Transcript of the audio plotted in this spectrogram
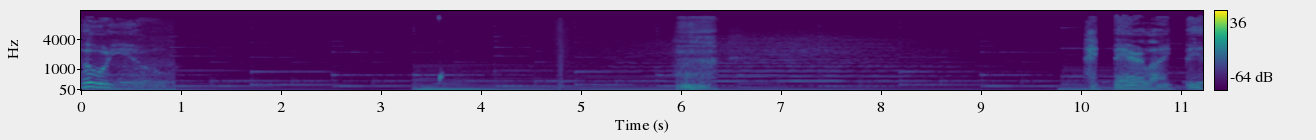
Who are you? that bear-like build.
